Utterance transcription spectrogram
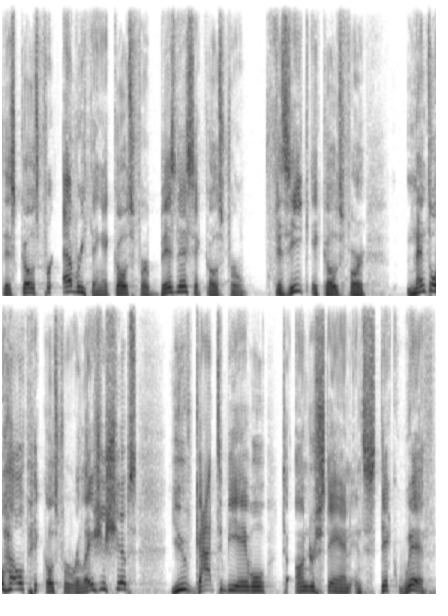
this goes for everything. It goes for business it goes for physique it goes for mental health, it goes for relationships. You've got to be able to understand and stick with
